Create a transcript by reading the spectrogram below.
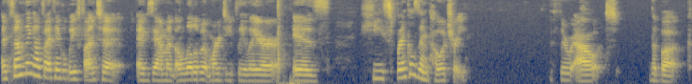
And something else i think will be fun to examine a little bit more deeply later is he sprinkles in poetry throughout the book.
